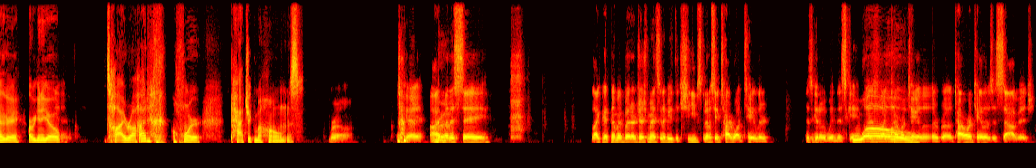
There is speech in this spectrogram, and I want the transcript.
Okay. Are we to go Tyrod or Patrick Mahomes? Bro. Okay. I'm Bro. gonna say like I know my better judgment it's gonna be the Chiefs, but I'm gonna say Tyrod Taylor is gonna win this game. I just like Whoa. Tyrod Taylor, bro. Tyrod Taylor's a savage.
